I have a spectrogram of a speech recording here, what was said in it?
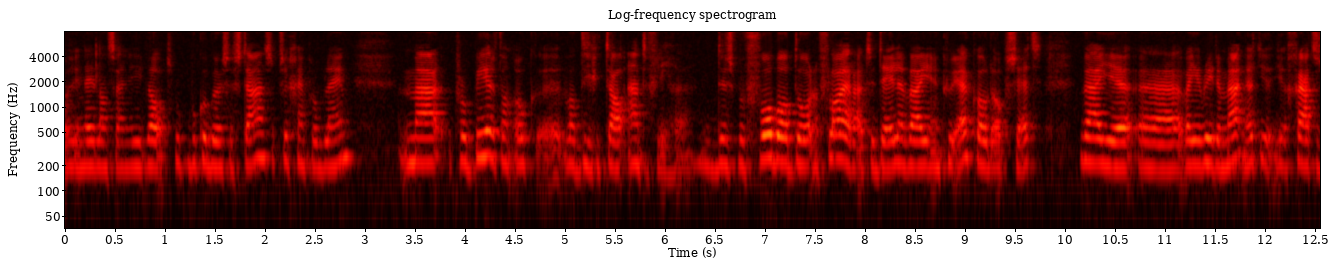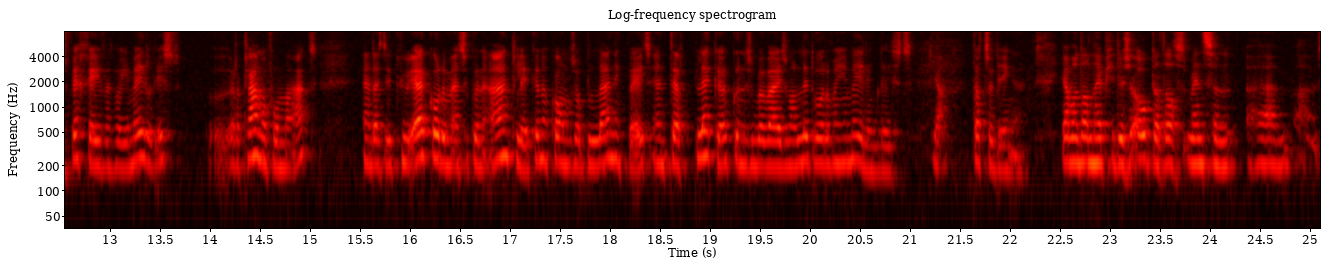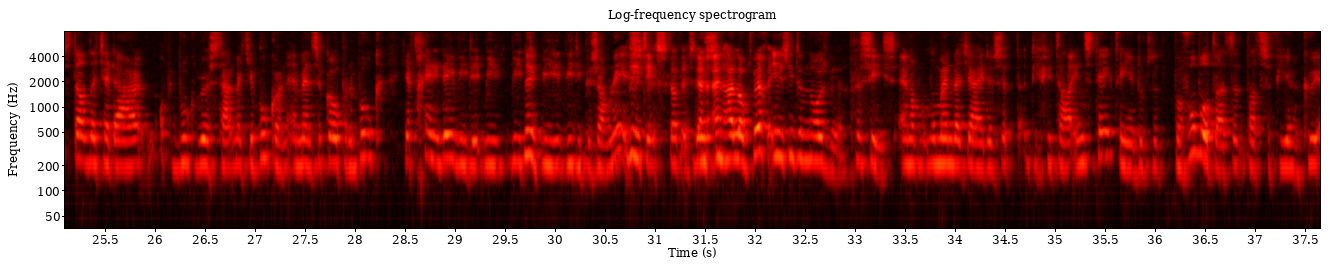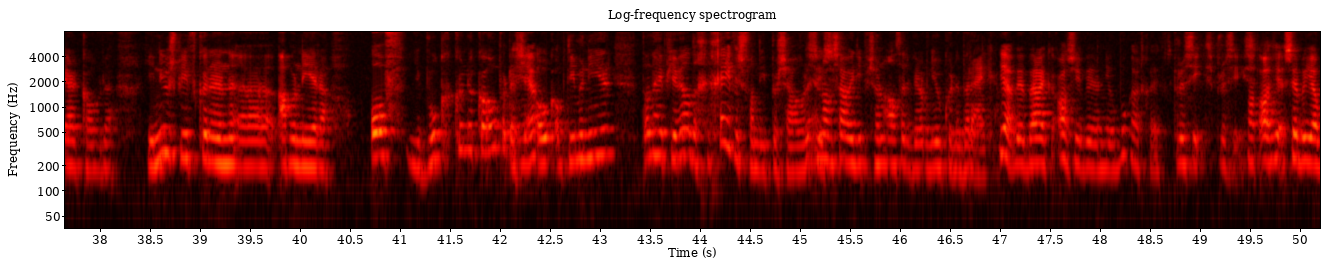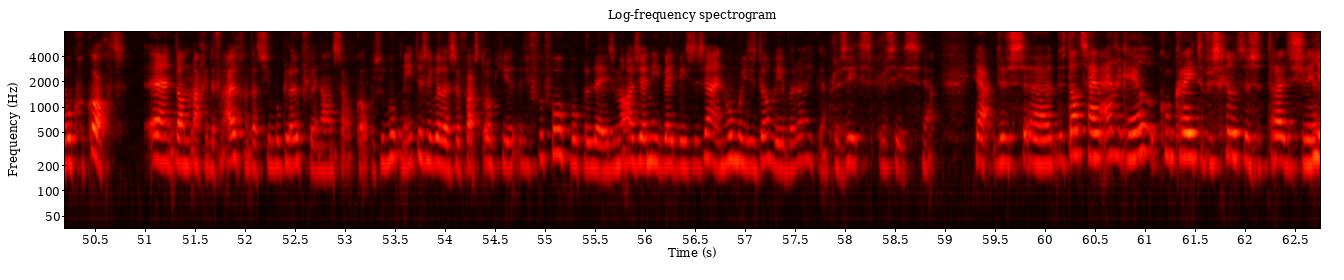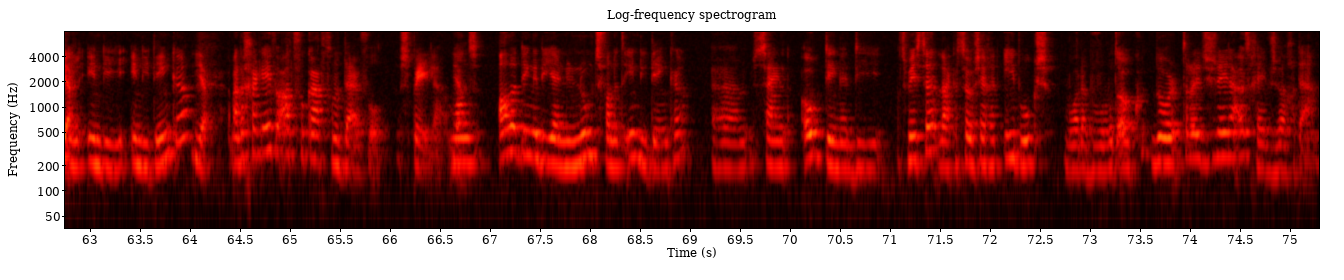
uh, in Nederland zijn die wel op boekenbeurzen staan. Dat is op zich geen probleem. Maar probeer het dan ook uh, wat digitaal aan te vliegen. Dus bijvoorbeeld door een flyer uit te delen waar je een QR-code op zet, waar je, uh, waar je Reader Magnet, je, je gratis weggeven van je mailinglist, uh, reclame voor maakt. En dat de QR-code mensen kunnen aanklikken, dan komen ze op de landingpage en ter plekke kunnen ze bij wijze van lid worden van je mailinglist. Ja. Dat soort dingen. Ja, want dan heb je dus ook dat als mensen, um, stel dat je daar op je boekenbus staat met je boeken en mensen kopen een boek, je hebt geen idee wie, die, wie, wie, nee. wie, wie, die persoon is. Wie het is, dat is. Dus, en, en, hij loopt weg en je ziet hem nooit weer. Precies. En op het moment dat jij dus het digitaal insteekt en je doet het bijvoorbeeld dat, dat ze via een QR-code je nieuwsbrief kunnen uh, abonneren of je boek kunnen kopen, dat je ook op die manier, dan heb je wel de gegevens van die persoon precies. en dan zou je die persoon altijd weer opnieuw kunnen bereiken. Ja, weer bereiken als je weer een nieuw boek uitgeeft. Precies, precies. Want als je, ze hebben jouw boek gekocht en dan mag je ervan uitgaan dat ze je boek leuk vinden, anders kopen ze je boek niet. Dus dan willen ze vast ook je, je vervolgboeken lezen. Maar als jij niet weet wie ze zijn, hoe moet je ze dan weer bereiken? Precies, precies. Ja, ja dus, uh, dus dat zijn eigenlijk heel concrete verschillen tussen traditioneel ja. en indie, indie denken. Ja. Maar dan ga ik even advocaat van de duivel spelen. Want alle dingen die jij nu noemt van het indie denken, um, zijn ook dingen die, tenminste, laat ik het zo zeggen, e-books worden bijvoorbeeld ook door traditionele uitgevers wel gedaan.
